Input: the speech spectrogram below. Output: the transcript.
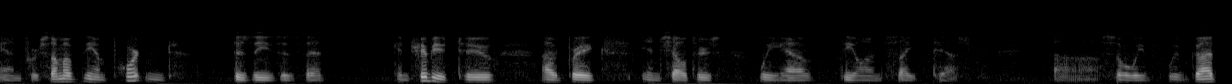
and for some of the important diseases that contribute to outbreaks in shelters, we have the on-site test. Uh, so we've we've got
